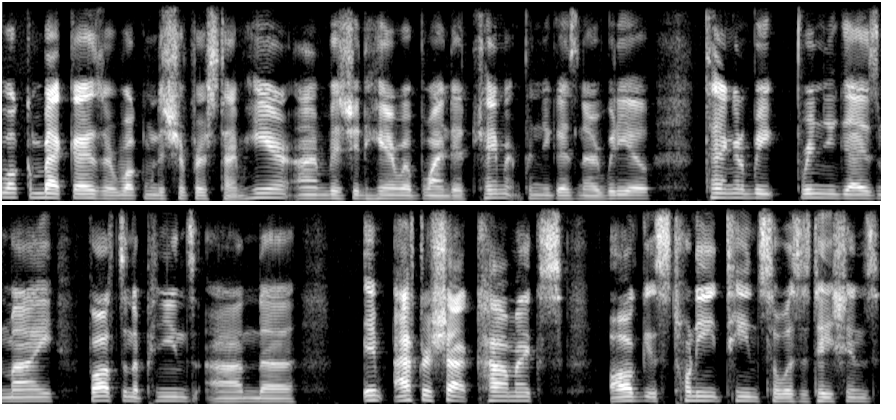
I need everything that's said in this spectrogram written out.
welcome back guys, or welcome to your first time here. I'm Vision here with Blind Entertainment, bringing you guys another video. Today I'm going to be bringing you guys my thoughts and opinions on the Aftershock Comics August 2018 solicitations.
